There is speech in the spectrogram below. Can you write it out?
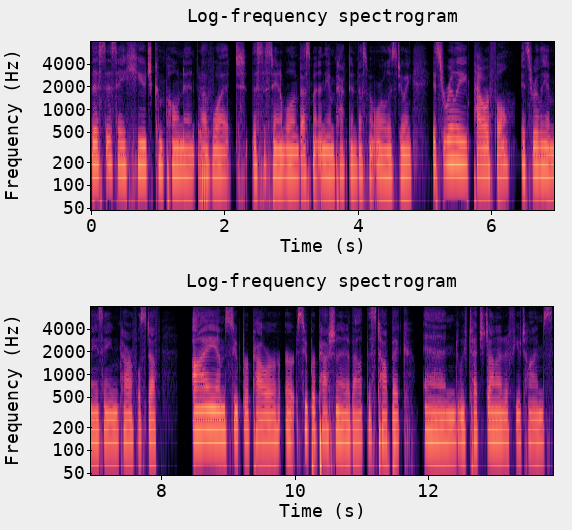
this is a huge component Mm. of what the sustainable investment and the impact investment world is doing. It's really powerful. It's really amazing, powerful stuff. I am super power or super passionate about this topic, and we've touched on it a few times.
